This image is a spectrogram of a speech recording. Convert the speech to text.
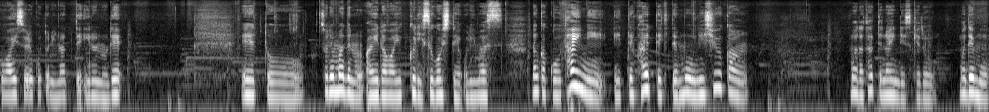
お会いすることになっているのでえっ、とそれまでの間はゆっくり過ごしておりますなんかこうタイに行って帰ってきてもう2週間まだ経ってないんですけどまあでも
